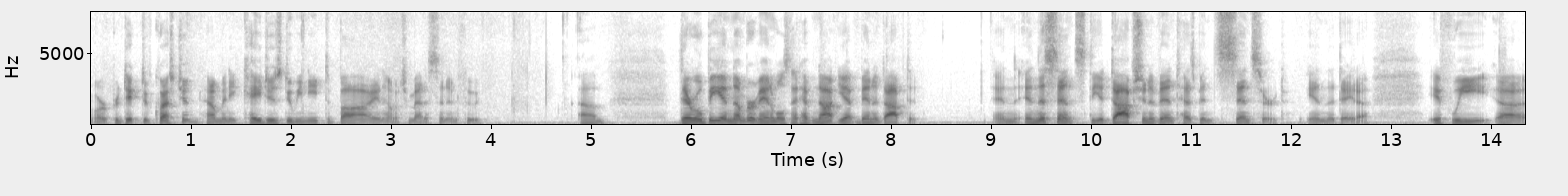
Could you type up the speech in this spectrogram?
or a predictive question, how many cages do we need to buy and how much medicine and food. Um, there will be a number of animals that have not yet been adopted. And in this sense, the adoption event has been censored in the data. If we uh,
